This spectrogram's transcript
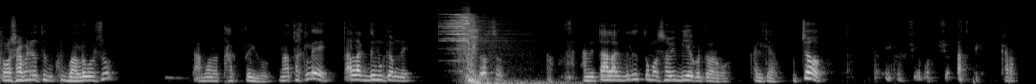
তোমার স্বামীরা তুমি খুব ভালোবাসো? তা আমার থাকতে হইব। না থাকলে তালাক দিব কেমনে? বুঝতে আমি তালাক দিলে তোমার স্বামী বিয়ে করতে পারব। কালকে বুঝছ? শুয়ে পড়ো আচ্ছা খারাপ।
